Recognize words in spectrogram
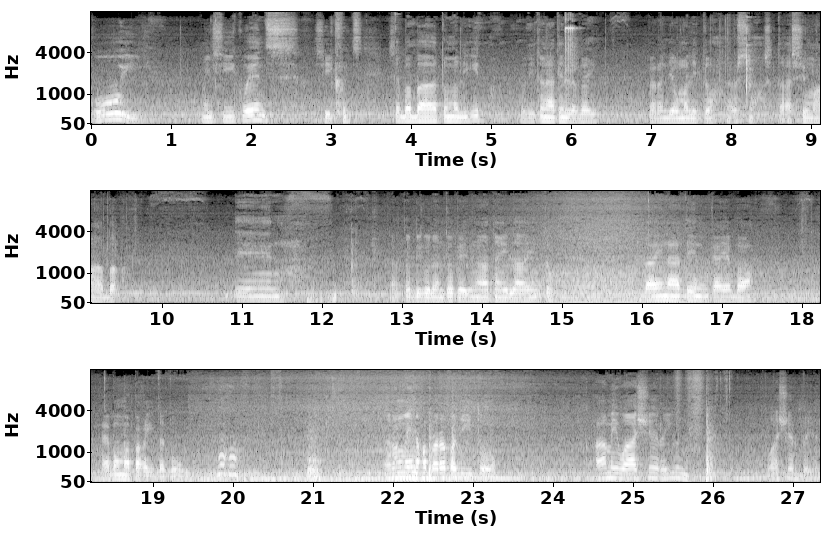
Uy! May sequence. Sequence. Sa baba ito maliit. O dito natin lagay. Para hindi ako malito. Tapos yung sa taas yung mahaba. Then, tatabi ko lang to. Pwede natin ilahin to. Ilahin natin. Kaya ba? Kaya bang mapakita to? Parang may nakabara pa dito. oh. Ah, may washer. Ayun. Washer ba yun?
